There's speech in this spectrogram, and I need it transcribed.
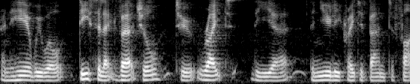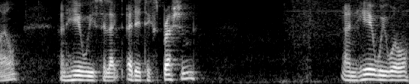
and here we will deselect virtual to write the, uh, the newly created band to file and here we select edit expression and here we will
